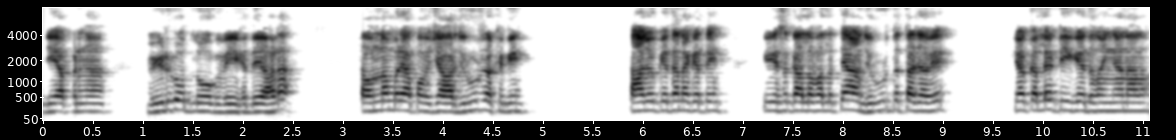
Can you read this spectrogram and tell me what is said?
ਜੇ ਆਪਣੀਆਂ ਵੀਡੀਓ ਲੋਕ ਵੇਖਦੇ ਆ, ਹਨਾ? ਤਾਂ ਉਹਨਾਂ ਮੂਹਰੇ ਆਪਾਂ ਵਿਚਾਰ ਜ਼ਰੂਰ ਰੱਖਗੇ। ਤਾਂ ਜੋ ਕਿਤੇ ਨਾ ਕਿਤੇ ਇਸ ਗੱਲ ਵੱਲ ਧਿਆਨ ਜ਼ਰੂਰ ਦਿੱਤਾ ਜਾਵੇ ਕਿ ਇਕੱਲੇ ਟੀਕੇ ਦਵਾਈਆਂ ਨਾਲ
